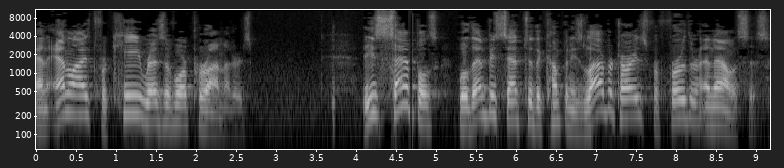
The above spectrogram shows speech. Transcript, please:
and analyzed for key reservoir parameters. These samples will then be sent to the company's laboratories for further analysis.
